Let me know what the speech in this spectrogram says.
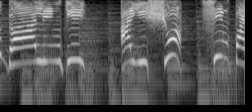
удаленький А еще симпатичный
